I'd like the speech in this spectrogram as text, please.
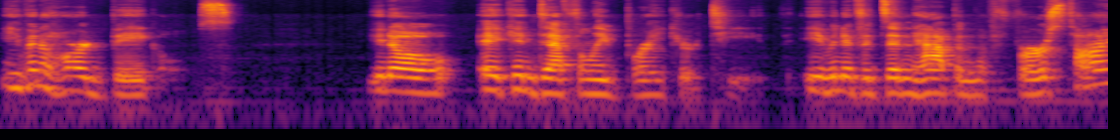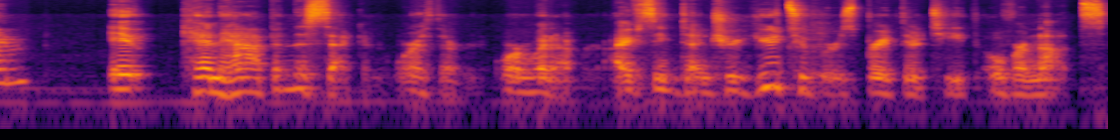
even hard bagels. You know, it can definitely break your teeth. Even if it didn't happen the first time, it can happen the second or third or whatever. I've seen denture YouTubers break their teeth over nuts.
